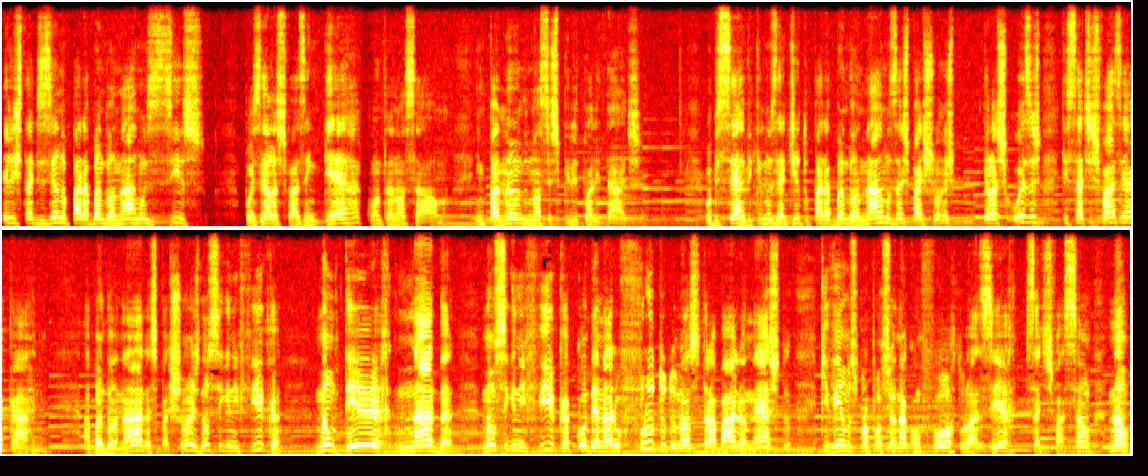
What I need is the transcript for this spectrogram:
ele está dizendo para abandonarmos isso, pois elas fazem guerra contra a nossa alma, empanando nossa espiritualidade. Observe que nos é dito para abandonarmos as paixões pelas coisas que satisfazem a carne. Abandonar as paixões não significa não ter nada, não significa condenar o fruto do nosso trabalho honesto, que venha nos proporcionar conforto, lazer, satisfação. Não,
